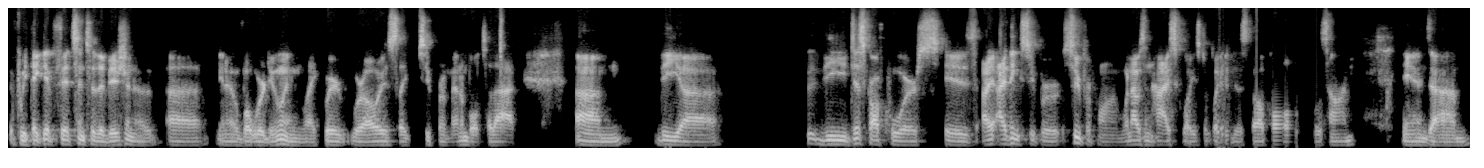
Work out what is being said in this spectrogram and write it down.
if we think it fits into the vision of uh, you know what we're doing like we're we're always like super amenable to that. Um, the uh, the disc golf course is I, I, think super super fun. When I was in high school, I used to play disc golf all the time, and um,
